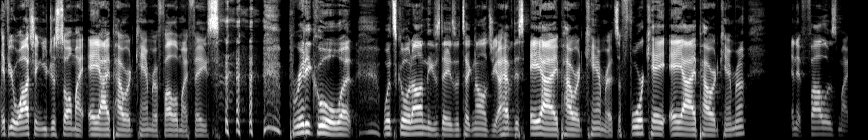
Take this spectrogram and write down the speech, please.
If you're watching, you just saw my AI powered camera follow my face. Pretty cool what what's going on these days with technology. I have this AI powered camera. It's a 4K AI powered camera and it follows my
